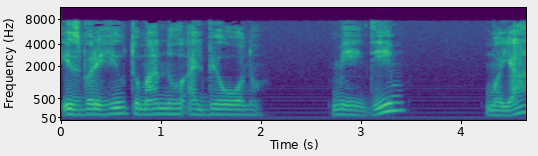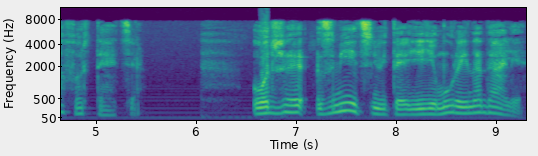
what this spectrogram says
із берегів туманного Альбіону. Мій дім, моя фортеця. Отже, зміцнюйте її мури й надалі.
